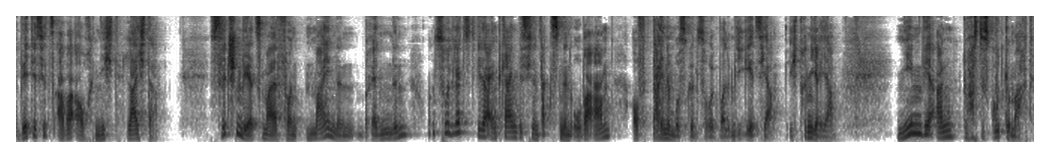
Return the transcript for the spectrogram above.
wird es jetzt aber auch nicht leichter. Switchen wir jetzt mal von meinen brennenden und zuletzt wieder ein klein bisschen wachsenden Oberarm auf deine Muskeln zurück, weil um die geht's ja. Ich trainiere ja. Nehmen wir an, du hast es gut gemacht.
